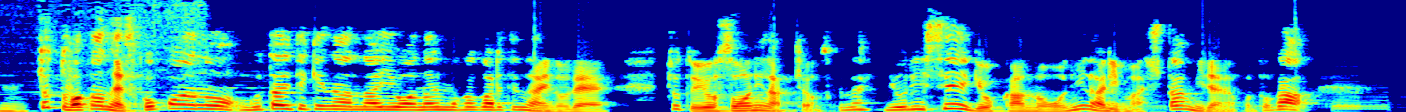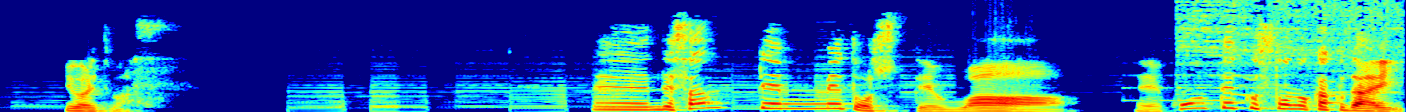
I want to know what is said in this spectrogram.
うん、ちょっとわかんないです。ここはあの、具体的な内容は何も書かれてないので、ちょっと予想になっちゃうんですけどね。より制御可能になりましたみたいなことが言われてます。えで、3点目としては、えコンテクストの拡大。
